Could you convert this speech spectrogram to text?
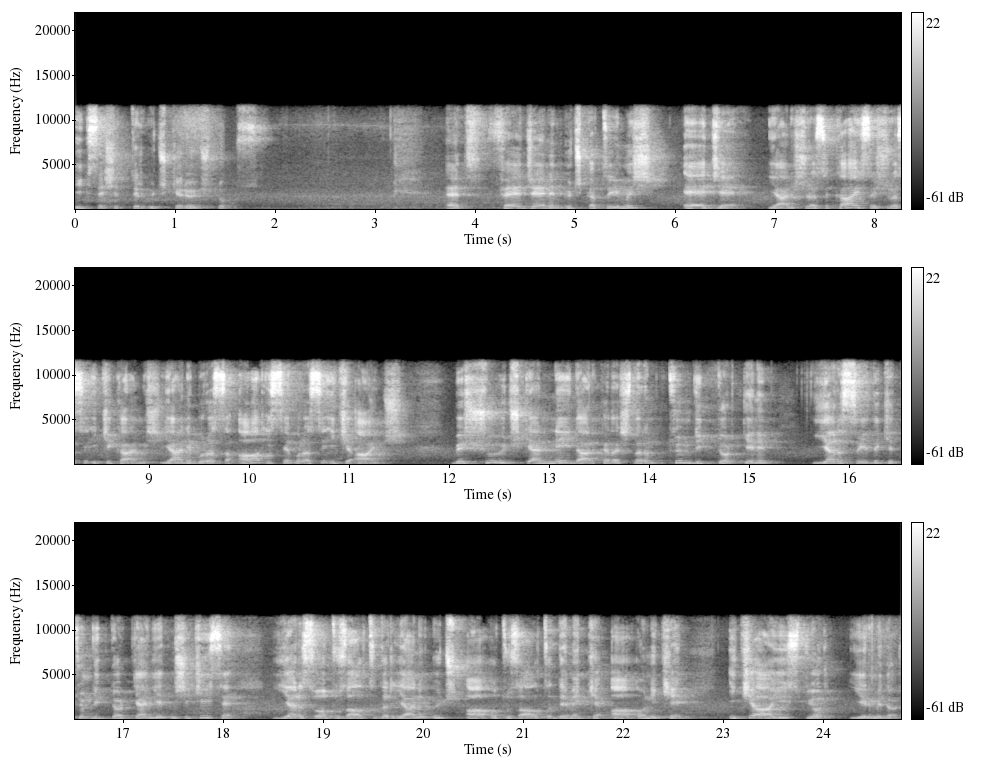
x eşittir 3 kere 3, 9. Evet, FC'nin 3 katıymış EC. Yani şurası K ise şurası 2K'ymış. Yani burası A ise burası 2A'ymış. Ve şu üçgen neydi arkadaşlarım? Tüm dikdörtgenin yarısıydı ki tüm dikdörtgen 72 ise yarısı 36'dır. Yani 3A 36 demek ki A 12. 2A'yı istiyor 24.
